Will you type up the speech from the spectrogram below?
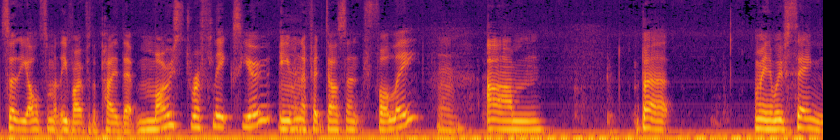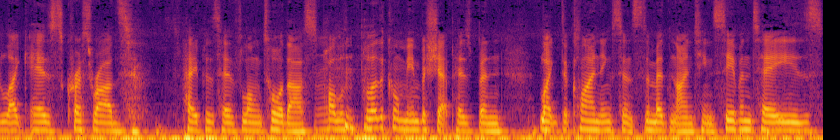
so that you ultimately vote for the party that most reflects you, even mm. if it doesn't fully. Mm. Um, but I mean, we've seen, like, as Chris Rudd's papers have long taught us, mm. poli- political membership has been, like, declining since the mid 1970s.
